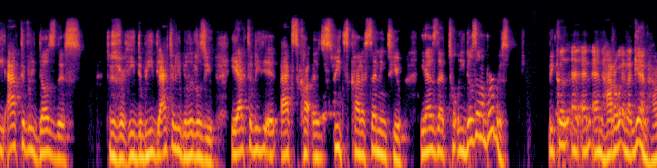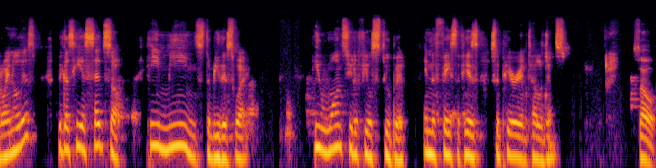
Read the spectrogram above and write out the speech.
He actively does this. To disrespect. He he actively belittles you. He actively acts co- uh, speaks condescending to you. He has that. tone. he does it on purpose. Because and, and and how do and again how do I know this? Because he has said so. He means to be this way. He wants you to feel stupid in the face of his superior intelligence. So,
